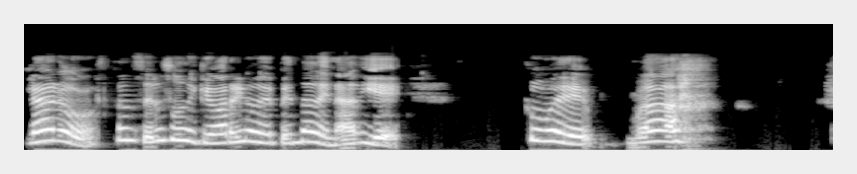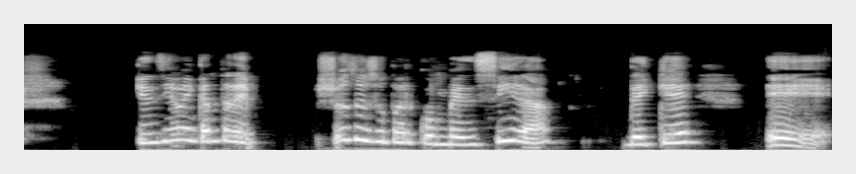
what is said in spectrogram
Claro, están celosos de que Barry no dependa de nadie. Como de... Ah. Que encima me encanta de... Yo estoy súper convencida de que... Eh,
